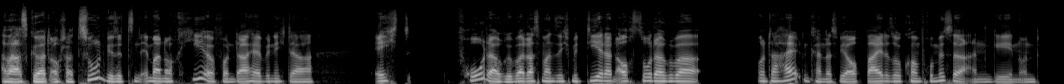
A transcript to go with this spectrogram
Aber das gehört auch dazu und wir sitzen immer noch hier. Von daher bin ich da echt froh darüber, dass man sich mit dir dann auch so darüber unterhalten kann, dass wir auch beide so Kompromisse angehen. Und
